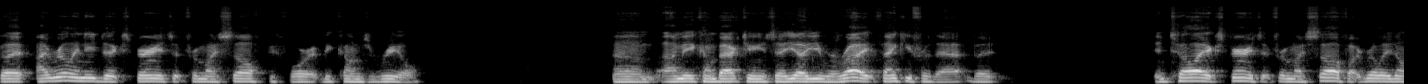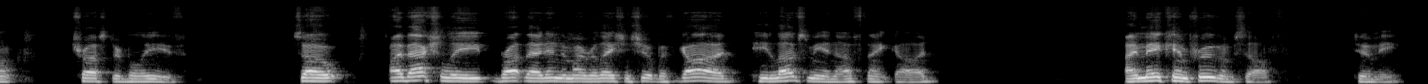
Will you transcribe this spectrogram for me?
but I really need to experience it for myself before it becomes real. Um, I may come back to you and say, Yeah, you were right. Thank you for that. But until I experience it for myself, I really don't trust or believe. So I've actually brought that into my relationship with God. He loves me enough, thank God. I make him prove himself to me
